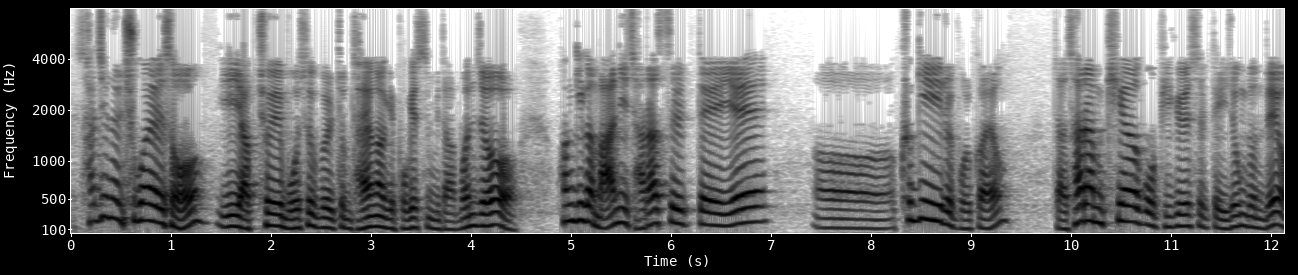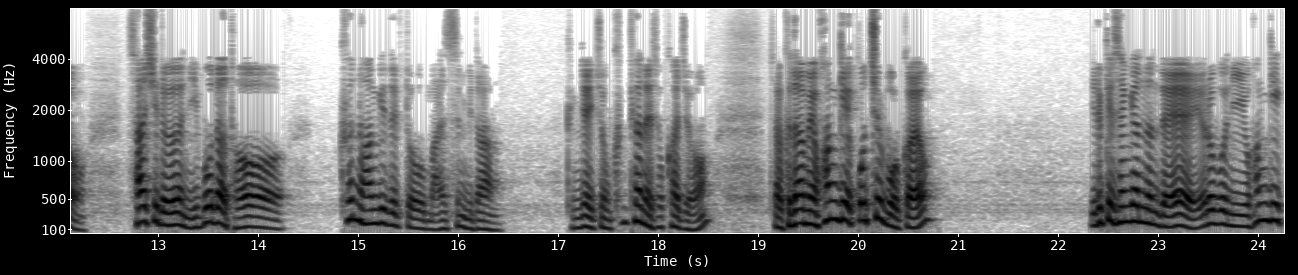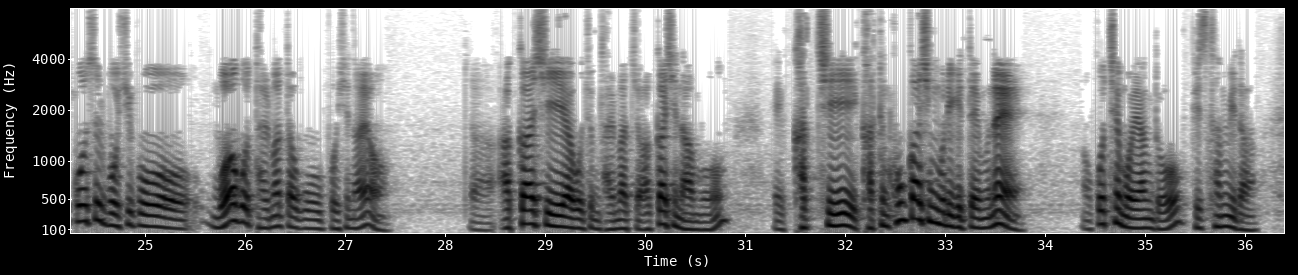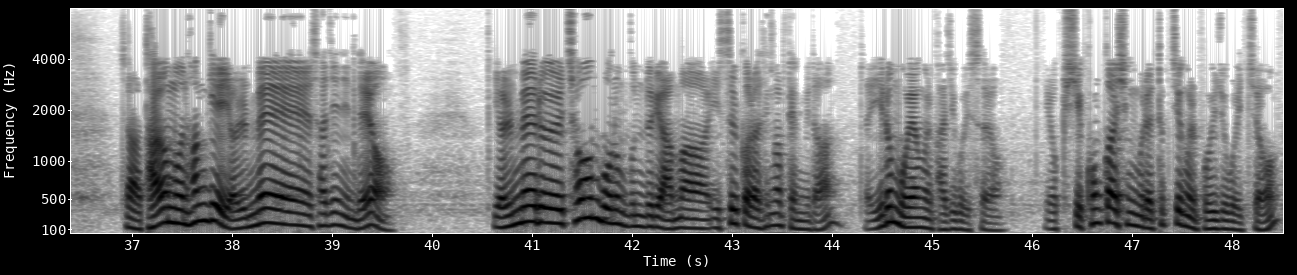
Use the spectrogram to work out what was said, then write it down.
사진을 추가해서 이 약초의 모습을 좀 다양하게 보겠습니다. 먼저 환기가 많이 자랐을 때의 어, 크기를 볼까요? 자, 사람 키하고 비교했을 때 이 정도인데요. 사실은 이보다 더 큰 환기들도 많습니다. 굉장히 좀 큰 편에 속하죠. 자, 그 다음에 환기의 꽃을 볼까요? 이렇게 생겼는데 여러분 이 환기 꽃을 보시고 뭐하고 닮았다고 보시나요? 자, 아까시하고 좀 닮았죠. 아까시 나무. 예, 같이 같은 콩가식물이기 때문에 어, 꽃의 모양도 비슷합니다. 자, 다음은 환기의 열매 사진인데요. 열매를 처음 보는 분들이 아마 있을 거라 생각됩니다. 자, 이런 모양을 가지고 있어요. 역시 콩가식물의 특징을 보여주고 있죠.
